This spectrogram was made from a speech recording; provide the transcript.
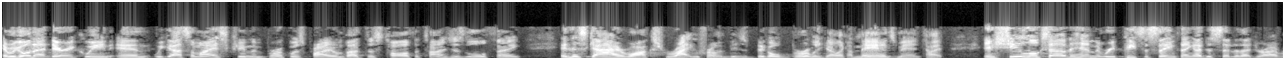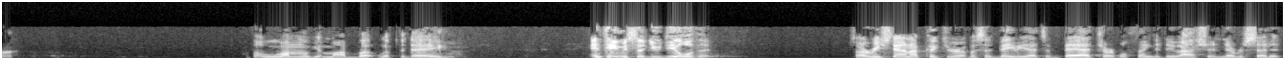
And we go in that Dairy Queen and we got some ice cream and Brooke was probably about this tall at the time, just a little thing. And this guy walks right in front of him. He's a big old burly guy, like a man's man type. And she looks out at him and repeats the same thing I just said to that driver. I thought, ooh, I'm to get my butt whipped today. And Tammy said, you deal with it. I reached down, I picked her up, I said, baby, that's a bad, terrible thing to do. I should have never said it.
